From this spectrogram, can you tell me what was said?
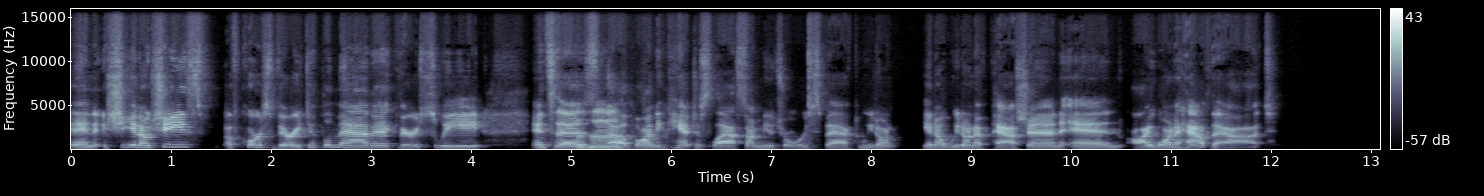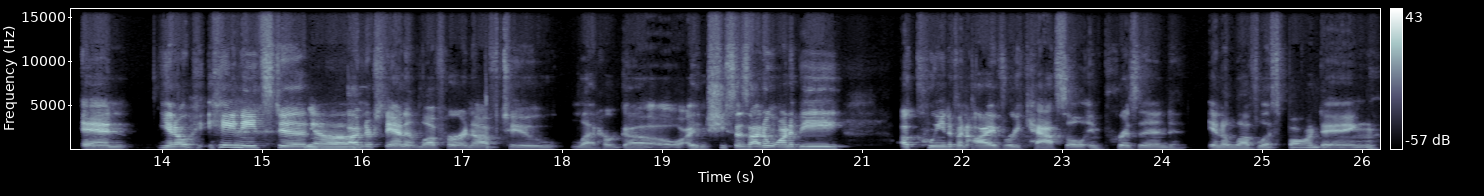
And she, you know, she's of course very diplomatic, very sweet, and says Mhm. uh, bonding can't just last on mutual respect. We don't, you know, we don't have passion, and I want to have that. And you know, he, needs to yeah. understand and love her enough to let her go. And she says, I don't want to be a queen of an ivory castle imprisoned in a loveless bonding.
